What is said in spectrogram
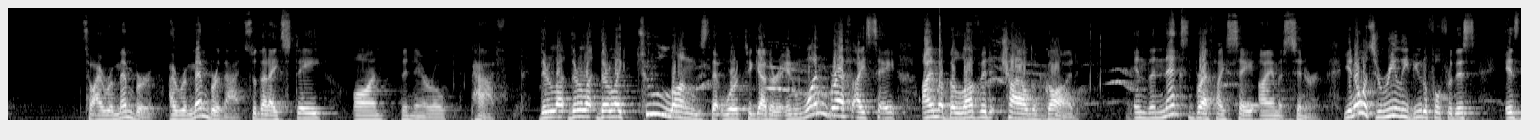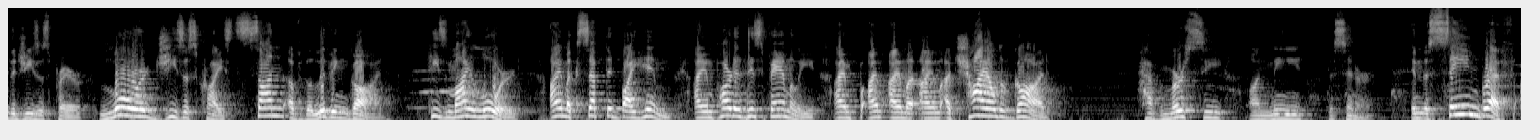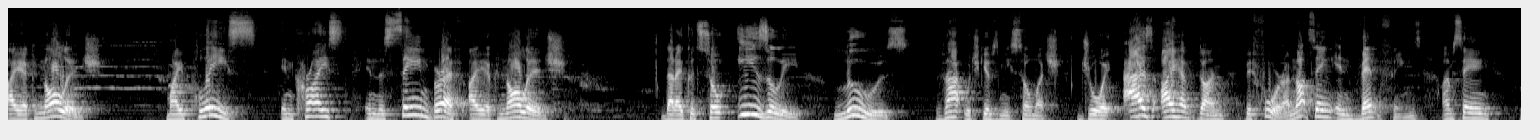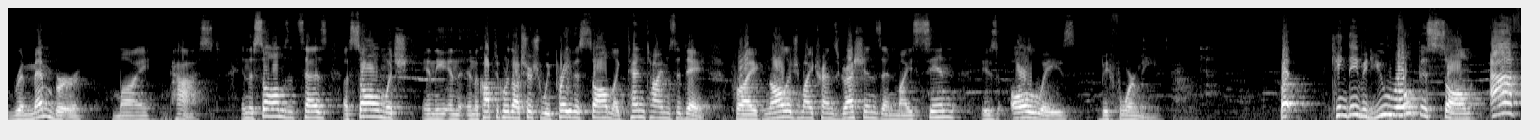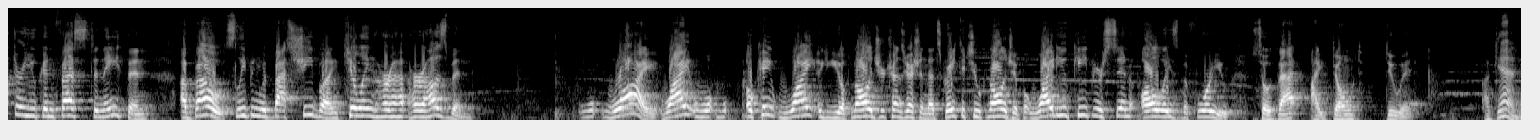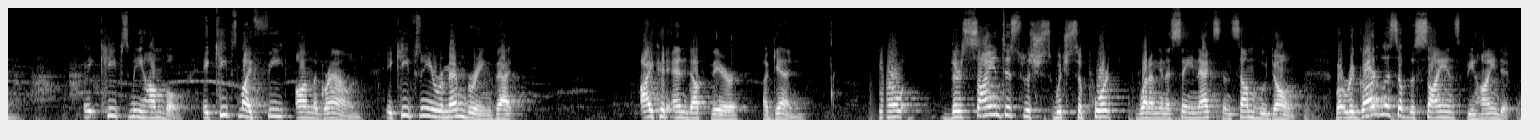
So I remember, I remember that so that I stay on the narrow path. They're like, they're, like, they're like two lungs that work together. In one breath, I say, I'm a beloved child of God. In the next breath, I say, I am a sinner. You know what's really beautiful for this is the Jesus prayer Lord Jesus Christ, Son of the living God. He's my Lord. I am accepted by Him. I am part of His family. I am, I'm, I'm, a, I am a child of God. Have mercy on me, the sinner. In the same breath, I acknowledge my place in Christ, in the same breath, I acknowledge that I could so easily lose that which gives me so much joy, as I have done before. I'm not saying invent things, I'm saying remember my past. In the Psalms, it says a psalm which in the, in the, in the Coptic Orthodox Church, we pray this psalm like 10 times a day. For I acknowledge my transgressions, and my sin is always before me. But King David, you wrote this psalm after you confessed to Nathan about sleeping with Bathsheba and killing her, her husband. Why? Why? Okay, why? You acknowledge your transgression. That's great that you acknowledge it, but why do you keep your sin always before you? So that I don't do it again. It keeps me humble. It keeps my feet on the ground. It keeps me remembering that I could end up there again. You know, there's scientists which, which support what I'm going to say next and some who don't. But regardless of the science behind it,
